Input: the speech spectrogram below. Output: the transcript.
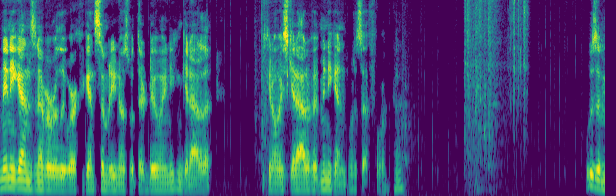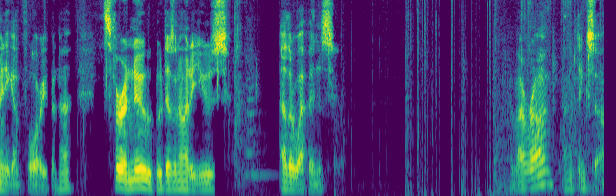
Miniguns never really work against somebody who knows what they're doing. You can get out of it. You can always get out of it. Minigun, what is that for, huh? Who's a minigun for, even, huh? It's for a noob who doesn't know how to use other weapons. Am I wrong? I don't think so.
